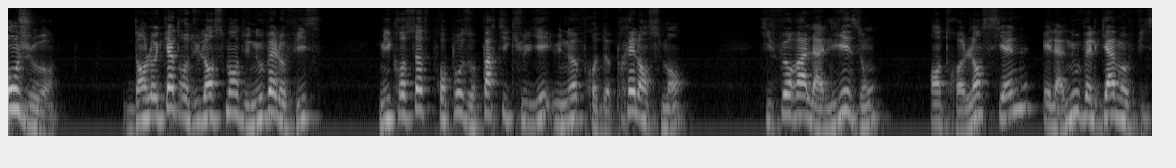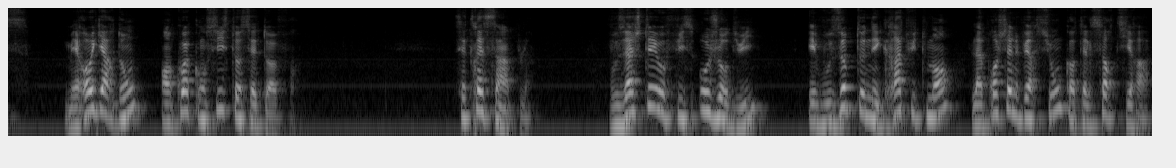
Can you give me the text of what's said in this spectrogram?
Bonjour. Dans le cadre du lancement du nouvel Office, Microsoft propose aux particuliers une offre de pré-lancement qui fera la liaison entre l'ancienne et la nouvelle gamme Office. Mais regardons en quoi consiste cette offre. C'est très simple. Vous achetez Office aujourd'hui et vous obtenez gratuitement la prochaine version quand elle sortira.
